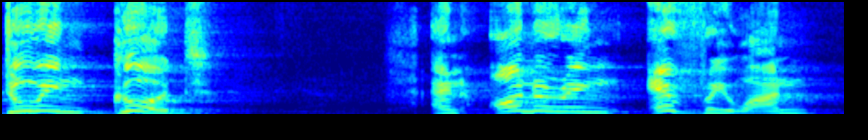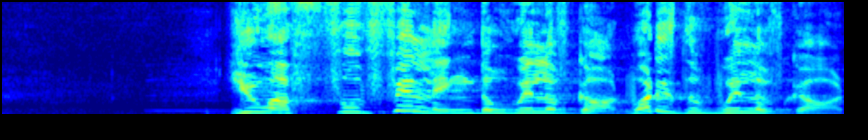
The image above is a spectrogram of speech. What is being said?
doing good and honoring everyone, you are fulfilling the will of God. What is the will of God?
